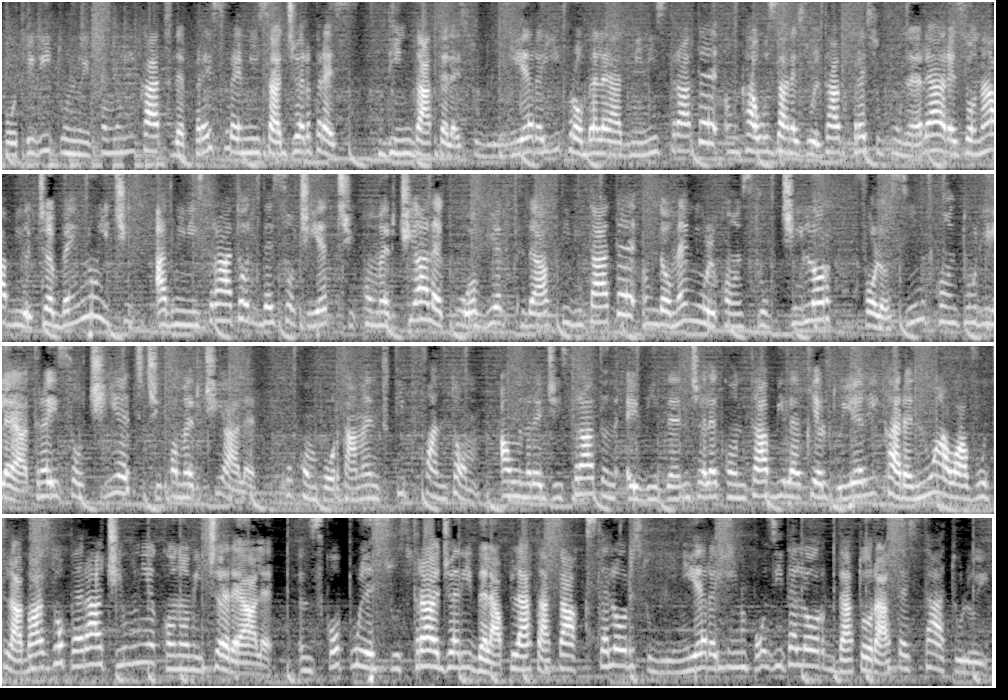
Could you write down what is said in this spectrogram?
Potrivit unui comunicat de presă Remisager Press, din datele sublinierei probele administrate în cauza rezultat presupunerea rezonabil ce benuici, administratori de societăți comerciale cu obiect de activitate în domeniul construcțiilor, folosind conturile a trei societăți comerciale, cu comportament tip fantom, au înregistrat în evidențele contabile cheltuielii care nu au avut la bază operațiuni economice reale, în scopul sustragerii de la plata taxelor sublinierei impozitelor datorate statului.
